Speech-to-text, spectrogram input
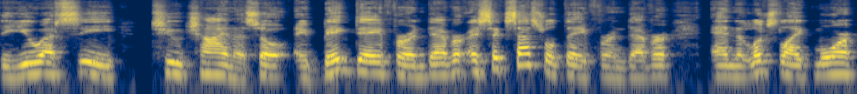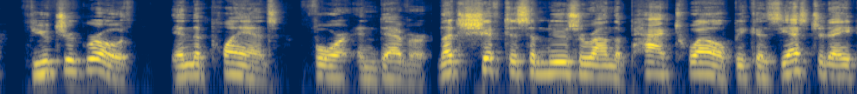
the UFC to China. So a big day for Endeavor, a successful day for Endeavor, and it looks like more future growth in the plans for Endeavor. Let's shift to some news around the Pac 12 because yesterday,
